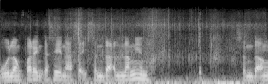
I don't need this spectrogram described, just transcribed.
kulang pa rin kasi nasa isandaan lang yun. Isandaang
